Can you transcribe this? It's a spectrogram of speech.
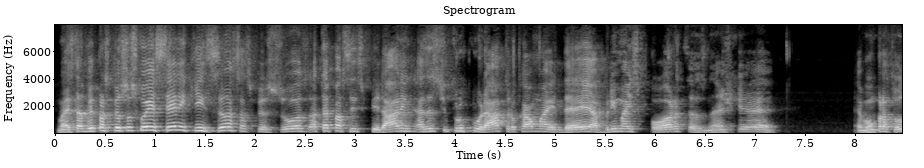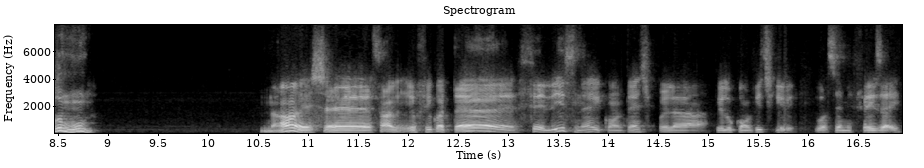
mas também para as pessoas conhecerem quem são essas pessoas, até para se inspirarem, às vezes te procurar, trocar uma ideia, abrir mais portas, né? Acho que é, é bom para todo mundo. Não, isso é, sabe, eu fico até feliz, né, e contente pela, pelo convite que você me fez aí.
